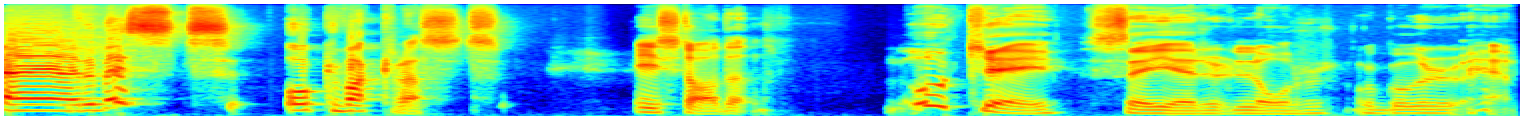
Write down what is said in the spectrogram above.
är bäst och vackrast i staden. Okej, säger Lor och går hem.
